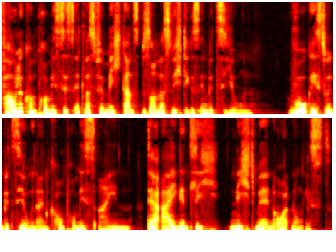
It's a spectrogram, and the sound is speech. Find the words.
Faule Kompromisse ist etwas für mich ganz besonders Wichtiges in Beziehungen. Wo gehst du in Beziehungen einen Kompromiss ein, der eigentlich nicht mehr in Ordnung ist?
